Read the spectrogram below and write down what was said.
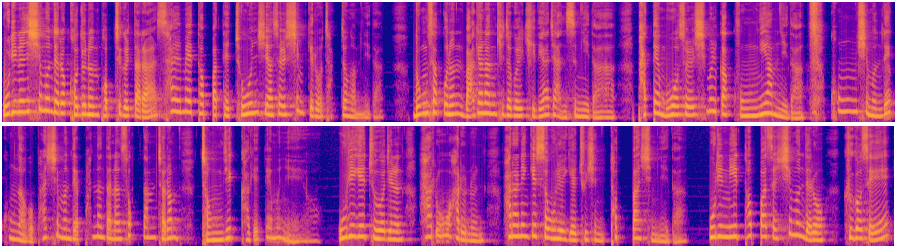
우리는 심은 대로 거두는 법칙을 따라 삶의 텃밭에 좋은 씨앗을 심기로 작정합니다. 농사꾼은 막연한 기적을 기대하지 않습니다. 밭에 무엇을 심을까 궁리합니다. 콩 심은데 콩 나고 팥 심은데 팥 난다는 속담처럼 정직하기 때문이에요. 우리에게 주어지는 하루하루는 하나님께서 우리에게 주신 텃밭입니다. 우리는 이 텃밭을 심은 대로 그것에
